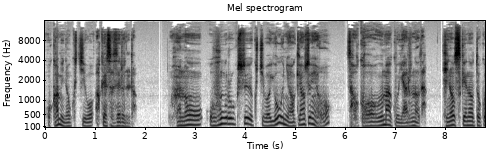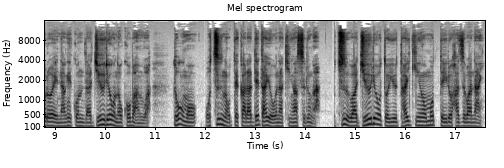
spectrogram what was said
お上の口を開けさせるんだ。あの、おふぐろくせえ口は容易に開けませんよ。そこをうまくやるのだ。木之助のところへ投げ込んだ重量の小判は、どうもお通の手から出たような気がするが、お通は重量という大金を持っているはずはない。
